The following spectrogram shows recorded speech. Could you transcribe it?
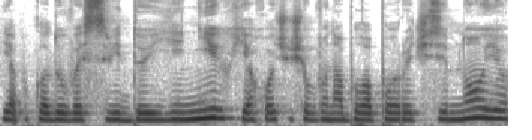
Я покладу весь світ до її ніг, я хочу, щоб вона була поруч зі мною.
